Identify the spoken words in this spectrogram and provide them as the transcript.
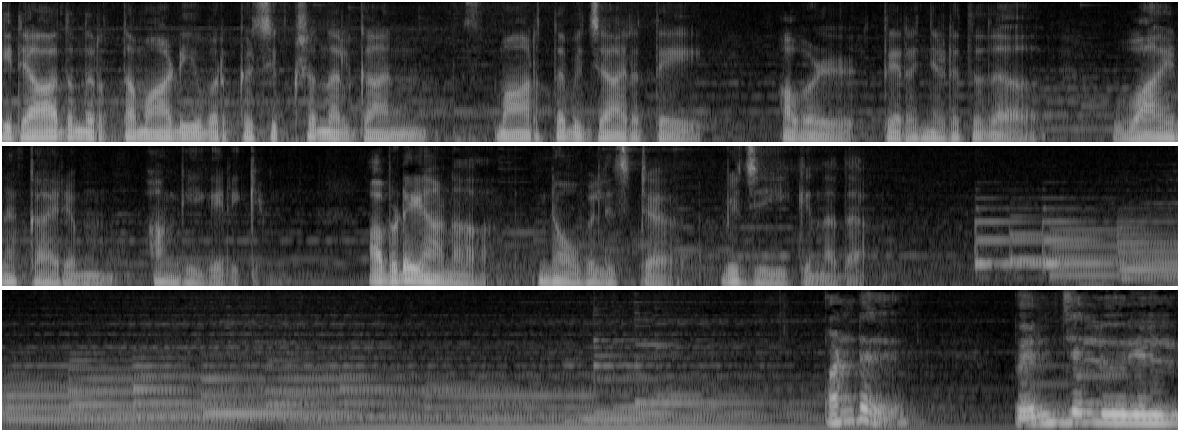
കിരാത നൃത്തമാടിയവർക്ക് ശിക്ഷ നൽകാൻ സ്മാർത്ത വിചാരത്തെ അവൾ തിരഞ്ഞെടുത്തത് വായനക്കാരും അംഗീകരിക്കും. അവിടെയാണ് നോവലിസ്റ്റ് വിജയിക്കുന്നത്. പണ്ട് പെരിഞ്ചല്ലൂരിൽ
